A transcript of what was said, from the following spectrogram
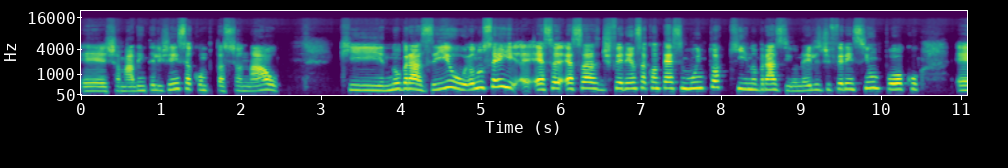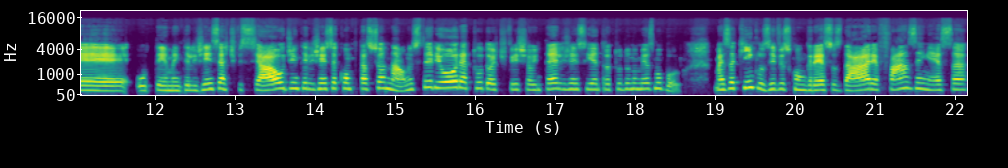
é, chamada inteligência computacional, que no Brasil, eu não sei, é, essa, essa diferença acontece muito aqui no Brasil, né? Eles diferenciam um pouco é, o tema inteligência artificial de inteligência computacional. No exterior é tudo artificial intelligence e entra tudo no mesmo bolo. Mas aqui, inclusive, os congressos da área fazem essa,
